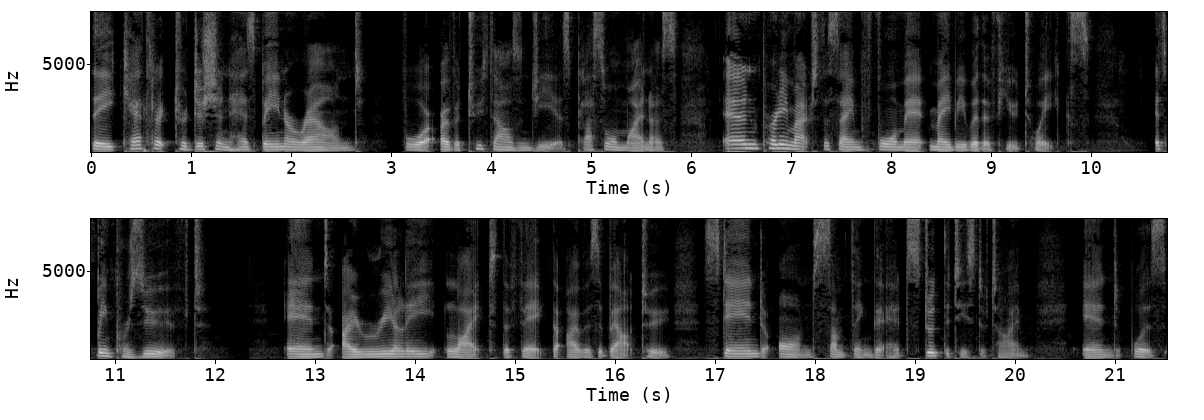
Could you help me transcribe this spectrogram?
the Catholic tradition has been around for over 2,000 years, plus or minus, in pretty much the same format, maybe with a few tweaks. It's been preserved. And I really liked the fact that I was about to stand on something that had stood the test of time and was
